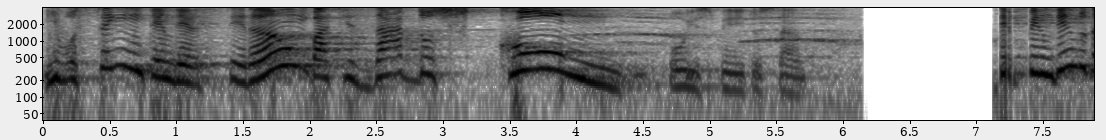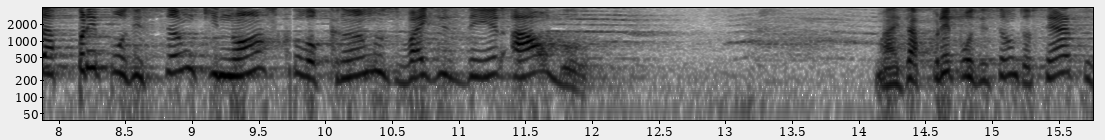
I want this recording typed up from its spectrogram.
e você entender, serão batizados com o Espírito Santo. Dependendo da preposição que nós colocamos, vai dizer algo. Mas a preposição, deu certo?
